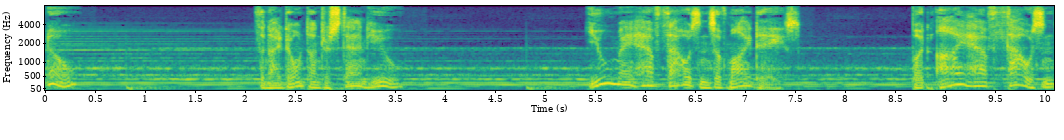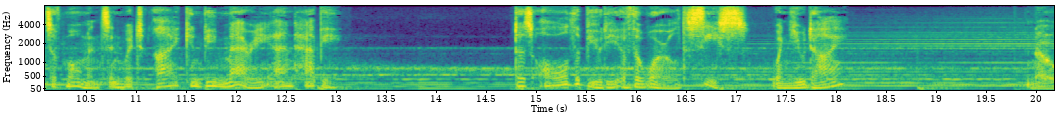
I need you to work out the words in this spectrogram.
No. Then I don't understand you. You may have thousands of my days, but I have thousands of moments in which I can be merry and happy. Does all the beauty of the world cease when you die? No,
